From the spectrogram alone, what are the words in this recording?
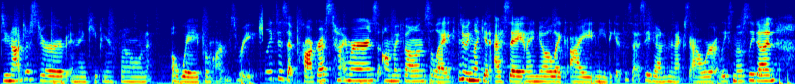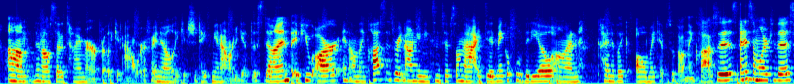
do not disturb and then keeping your phone away from arm's reach. I like to set progress timers on my phone. So like doing like an essay and I know like I need to get this essay done in the next hour, at least mostly done, um, then I'll set a timer for like an hour if I know like it should take me an hour to get this done. If you are in online classes right now and you need some tips on that, I did make a whole video on kind of like all my tips with online classes. Kind of similar to this,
